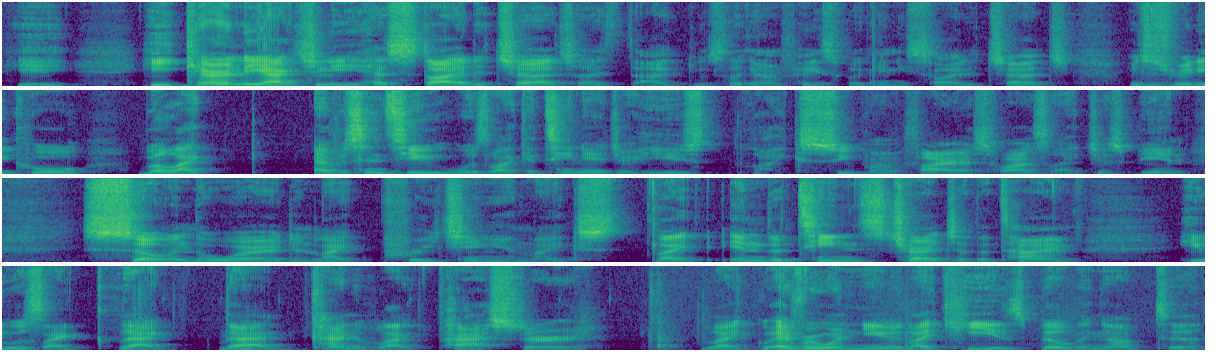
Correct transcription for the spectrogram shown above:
He he currently actually has started a church. I, I was looking on facebook and he started a church which is really cool. But like ever since he was like a teenager he used like super on fire as far as like just being so in the word and like preaching and like like in the teens church at the time he was like that that kind of like pastor. Like everyone knew like he is building up to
